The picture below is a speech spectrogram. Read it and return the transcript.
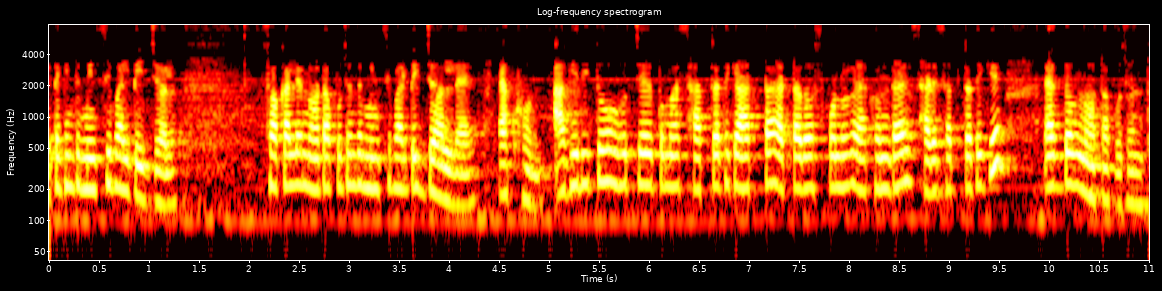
এটা কিন্তু মিউনিসিপ্যালিটির জল। সকালে নটা পর্যন্ত মিউনিসিপ্যালিটির জল দেয়। এখন, আগে দিত হচ্ছে তোমার সাতটা থেকে আটটা আটটা দশ পনেরো, এখন দেয় সাড়ে সাতটা থেকে একদম নটা পর্যন্ত।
